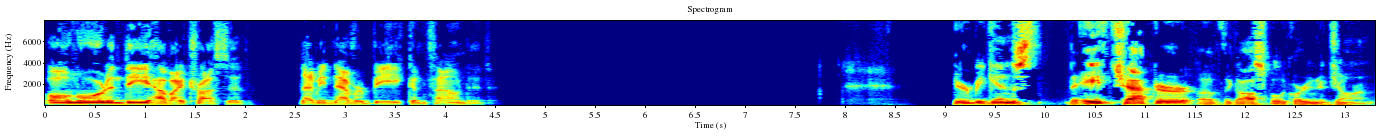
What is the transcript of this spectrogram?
O Lord, in thee have I trusted. Let me never be confounded. Here begins the eighth chapter of the Gospel according to John.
